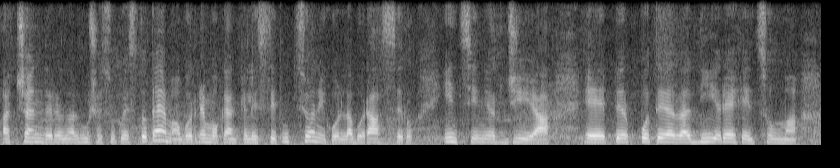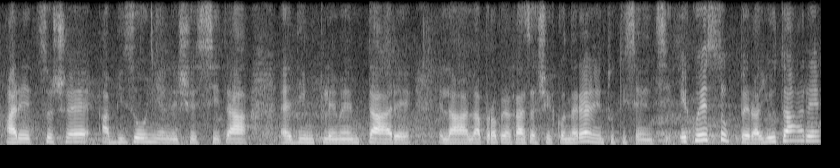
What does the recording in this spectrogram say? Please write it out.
accendere una luce su questo tema, vorremmo che anche le istituzioni collaborassero in sinergia eh, per poter dire che insomma, Arezzo c'è, ha bisogno e necessità eh, di implementare la, la, propria casa circondariale in tutti i sensi e questo per aiutare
